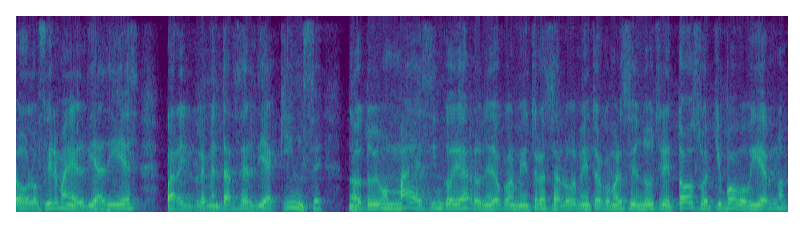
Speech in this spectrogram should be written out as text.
o lo firman el día 10 para implementarse el día 15. Nosotros tuvimos más de cinco días reunidos con el ministro de Salud, el ministro de Comercio e Industria y todo su equipo de gobierno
